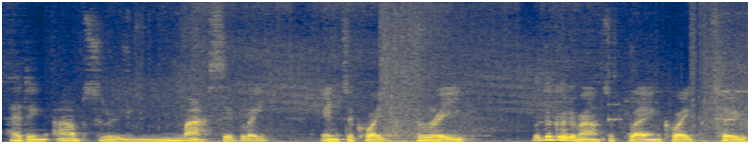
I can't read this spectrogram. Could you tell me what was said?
heading absolutely massively into Quake 3, with a good amount of play in Quake 2.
